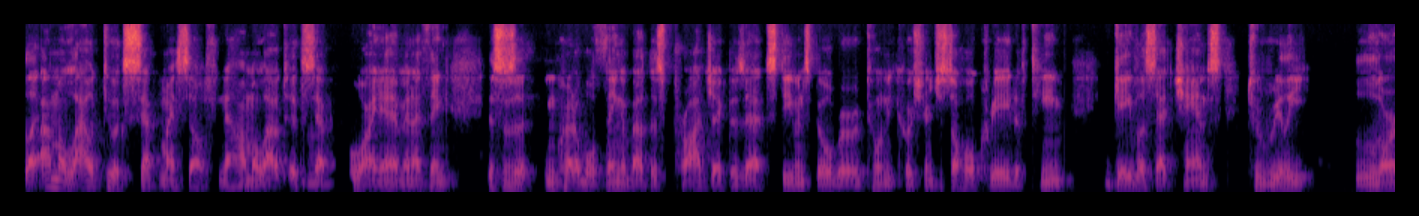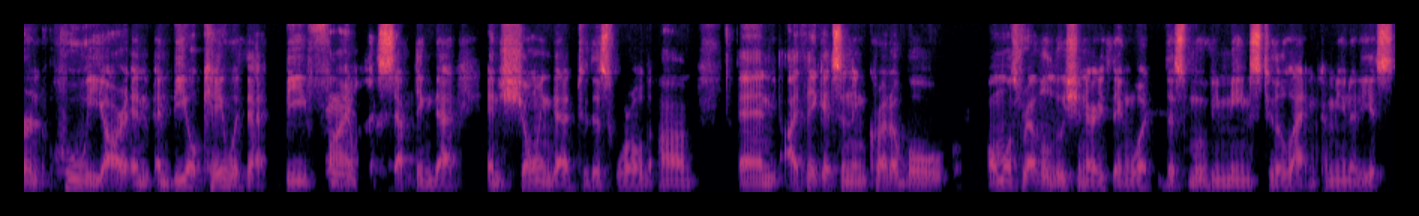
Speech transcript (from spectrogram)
like I'm allowed to accept myself now. I'm allowed to accept mm-hmm. who I am. And I think this is an incredible thing about this project is that Steven Spielberg, Tony Kushner, just a whole creative team gave us that chance to really learn who we are and, and be okay with that, be fine mm-hmm. with accepting that and showing that to this world. Um, and I think it's an incredible almost revolutionary thing what this movie means to the Latin community. It's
